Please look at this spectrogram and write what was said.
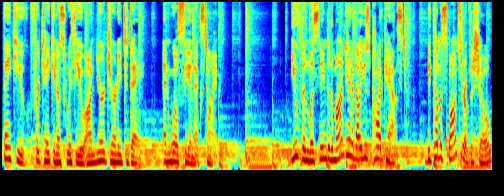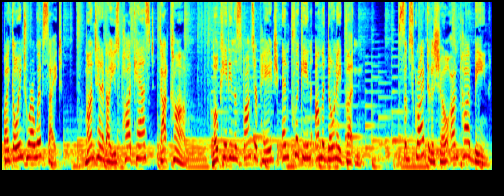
Thank you for taking us with you on your journey today, and we'll see you next time. You've been listening to the Montana Values Podcast. Become a sponsor of the show by going to our website, montanavaluespodcast.com, locating the sponsor page, and clicking on the donate button. Subscribe to the show on Podbean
